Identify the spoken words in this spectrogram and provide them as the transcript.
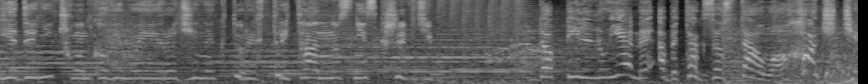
Jedyni członkowie mojej rodziny, których Tritannus nie skrzywdził. Dopilnujemy, aby tak zostało. Chodźcie!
